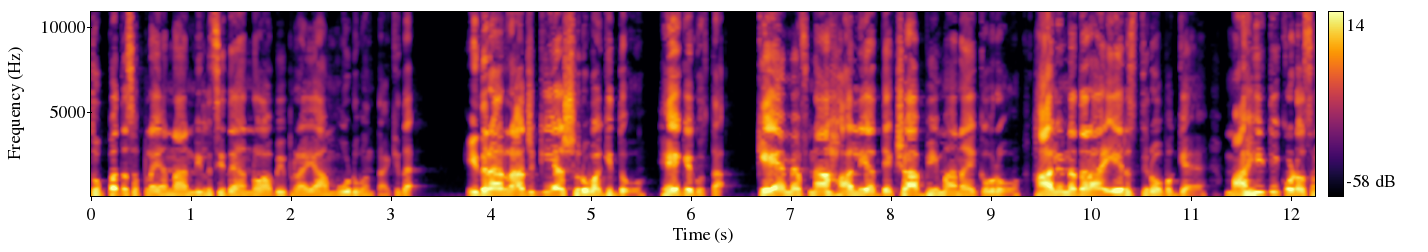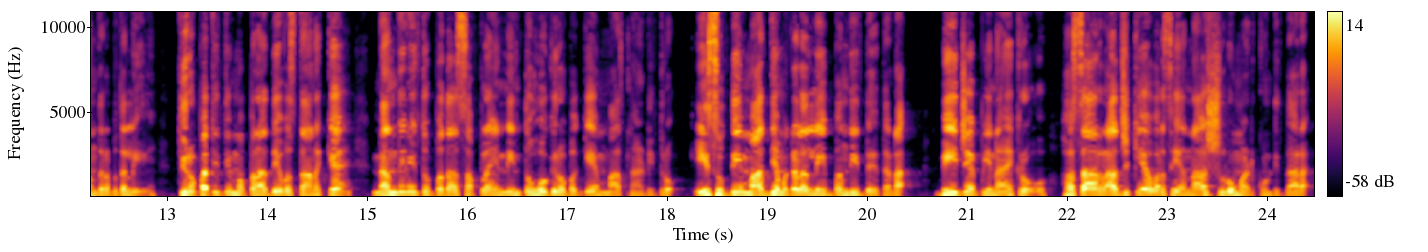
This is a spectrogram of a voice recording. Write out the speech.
ತುಪ್ಪದ ಸಪ್ಲೈಯನ್ನ ನಿಲ್ಲಿಸಿದೆ ಅನ್ನೋ ಅಭಿಪ್ರಾಯ ಮೂಡುವಂತಾಗಿದೆ. ಇದರ ರಾಜಕೀಯ ಶುರುವಾಗಿದ್ದು ಹೇಗೆ ಗೊತ್ತಾ? ಕೆಎಂಎಫ್ನ ಹಾಲಿ ಅಧ್ಯಕ್ಷ ಭೀಮಾ ನಾಯಕ್ ಅವರು ಹಾಲಿನ ದರ ಏರಿಸ್ತಿರೋ ಬಗ್ಗೆ ಮಾಹಿತಿ ಕೊಡೋ ಸಂದರ್ಭದಲ್ಲಿ ತಿರುಪತಿ ತಿಮ್ಮಪ್ಪನ ದೇವಸ್ಥಾನಕ್ಕೆ ನಂದಿನಿ ತುಪ್ಪದ ಸಪ್ಲೈ ನಿಂತು ಹೋಗಿರೋ ಬಗ್ಗೆ ಮಾತನಾಡಿದ್ರು. ಈ ಸುದ್ದಿ ಮಾಧ್ಯಮಗಳಲ್ಲಿ ಬಂದಿದ್ದೇ ತಡ. ಬಿಜೆಪಿ ನಾಯಕರು ಹೊಸ ರಾಜಕೀಯ ವರಸೆಯನ್ನ ಶುರು ಮಾಡಿಕೊಂಡಿದ್ದಾರೆ.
